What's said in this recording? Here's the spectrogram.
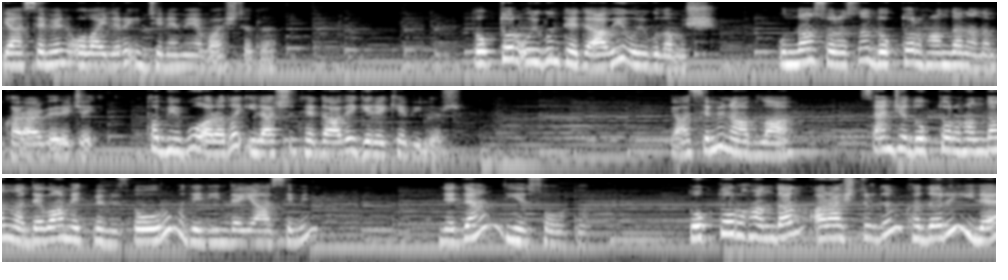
Yasemin olayları incelemeye başladı. Doktor uygun tedavi uygulamış. Bundan sonrasına Doktor Handan Hanım karar verecek. Tabii bu arada ilaçlı tedavi gerekebilir. Yasemin abla, sence Doktor Handan'la devam etmemiz doğru mu dediğinde Yasemin, neden diye sordu. Doktor Handan araştırdığım kadarıyla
